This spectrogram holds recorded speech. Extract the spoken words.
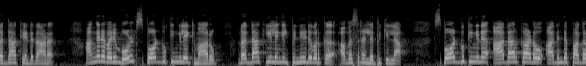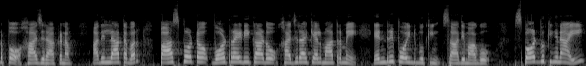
റദ്ദാക്കേണ്ടതാണ്. അങ്ങനെ വരുമ്പോൾ സ്പോട്ട് ബുക്കിംഗിലേക്ക് മാറും. റദ്ദാക്കിയില്ലെങ്കിൽ പിന്നീട് ഇവർക്ക് അവസരം ലഭിക്കില്ല. സ്പോട്ട് ബുക്കിംഗിന് ആധാർ കാർഡോ അതിന്റെ പകർപ്പോ ഹാജരാക്കണം. അതില്ലാത്തവർ പാസ്പോർട്ടോ വോട്ടർ ഐ ഡി കാർഡോ ഹാജരാക്കിയാൽ മാത്രമേ എൻട്രി പോയിന്റ് ബുക്കിംഗ് സാധ്യമാകൂ. സ്പോട്ട് ബുക്കിംഗിനായി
